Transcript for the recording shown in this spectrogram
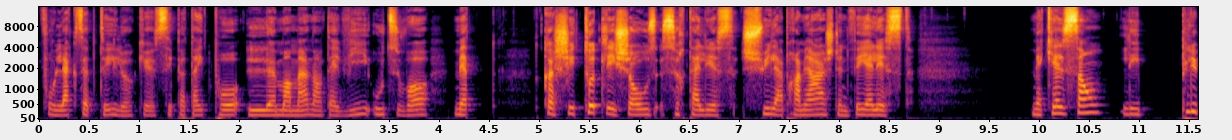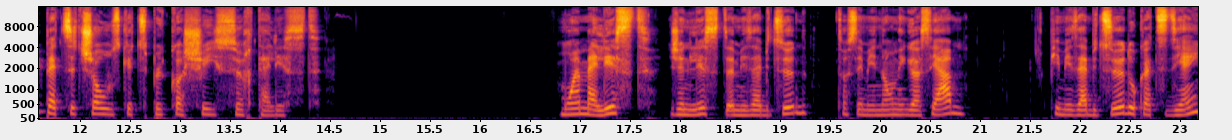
faut l'accepter, là, que c'est peut-être pas le moment dans ta vie où tu vas mettre, cocher toutes les choses sur ta liste. Je suis la première, je suis une fille à liste. Mais quelles sont les plus petites choses que tu peux cocher sur ta liste? Moi, ma liste, j'ai une liste de mes habitudes. Ça, c'est mes non négociables. Puis mes habitudes au quotidien,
